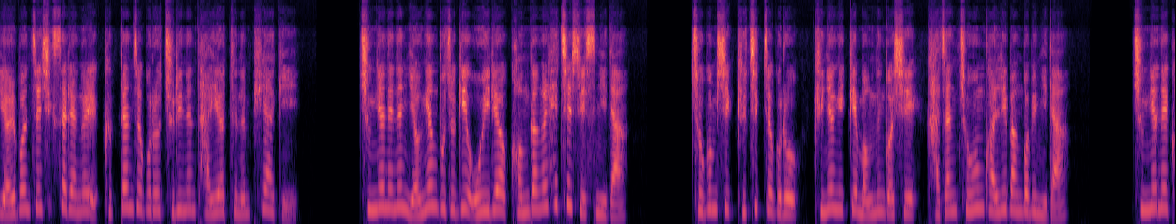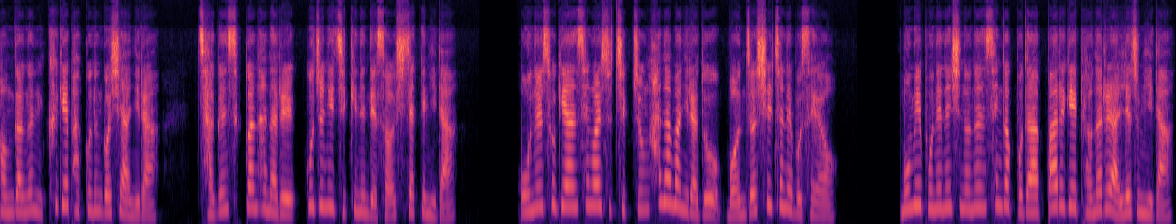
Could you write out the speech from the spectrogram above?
열 번째 식사량을 극단적으로 줄이는 다이어트는 피하기. 중년에는 영양 부족이 오히려 건강을 해칠 수 있습니다. 조금씩 규칙적으로 균형 있게 먹는 것이 가장 좋은 관리 방법입니다. 중년의 건강은 크게 바꾸는 것이 아니라 작은 습관 하나를 꾸준히 지키는 데서 시작됩니다. 오늘 소개한 생활 수칙 중 하나만이라도 먼저 실천해 보세요. 몸이 보내는 신호는 생각보다 빠르게 변화를 알려줍니다.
